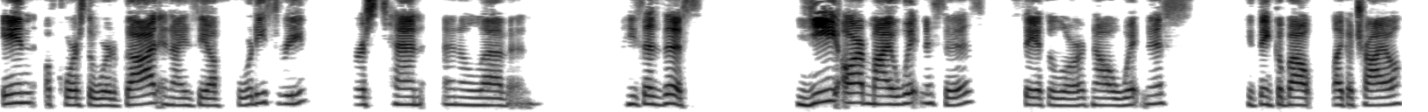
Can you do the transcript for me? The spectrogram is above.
in, of course, the word of God in Isaiah 43 verse 10 and 11. He says this, ye are my witnesses, saith the Lord. Now a witness, you think about like a trial.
